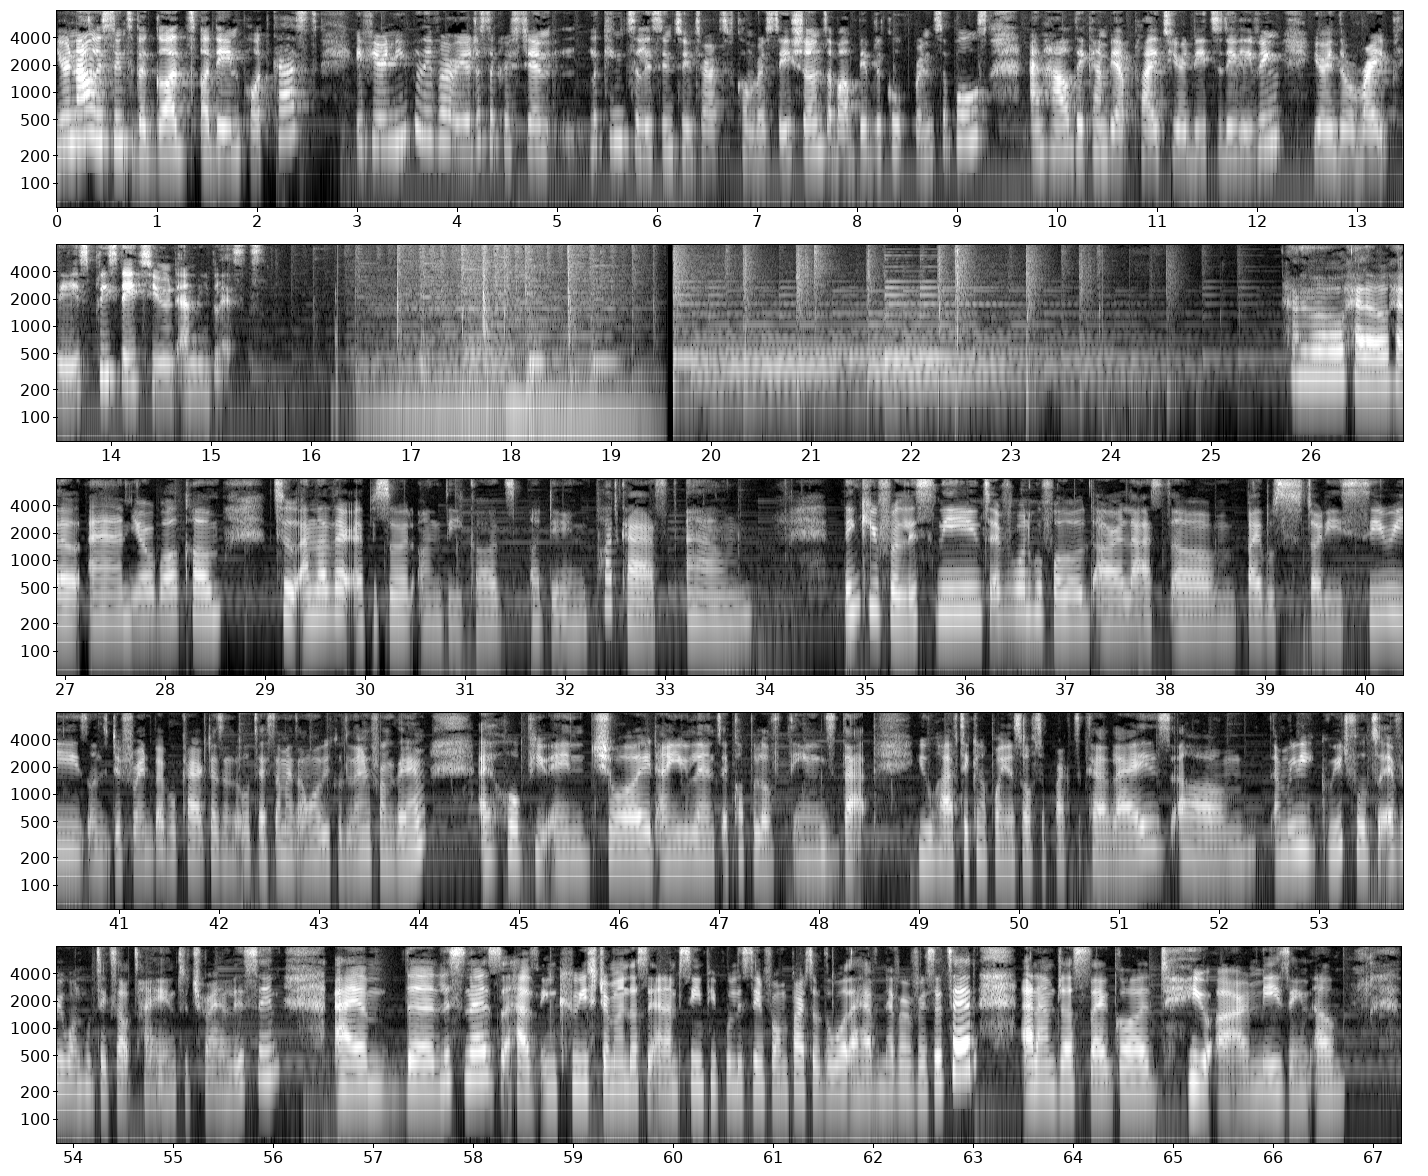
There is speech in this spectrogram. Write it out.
You're now listening to the God's Ordained podcast. If you're a new believer or you're just a Christian looking to listen to interactive conversations about biblical principles and how they can be applied to your day to day living, you're in the right place. Please stay tuned and be blessed. Hello, hello, hello, and you're welcome to another episode on the God's Ordained podcast. Um, thank you for listening to everyone who followed our last um, Bible study series on the different Bible characters in the Old Testament and what we could learn from them. I hope you enjoyed and you learned a couple of things that you have taken upon yourself to practicalize. Um, I'm really grateful to everyone who takes out time to try and listen. I am the listeners have increased tremendously, and I'm seeing people listening from parts of the world I have never visited, and I'm just like, God, you are amazing. Um,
